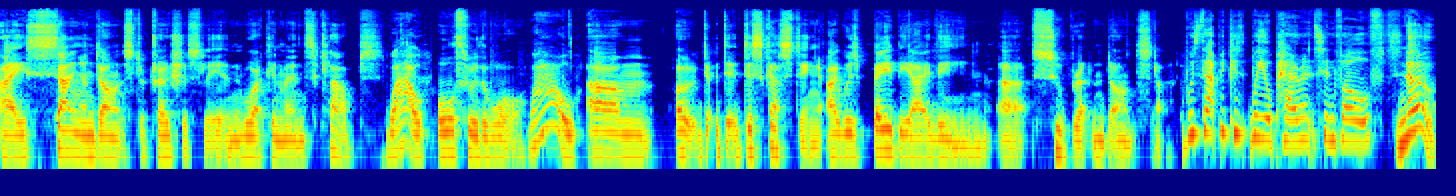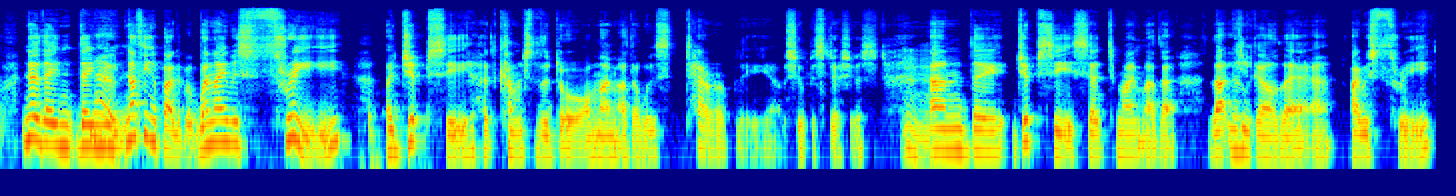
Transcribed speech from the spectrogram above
I sang and danced atrociously in working men's clubs. Wow. All through the war. Wow. Um, Oh, d- d- disgusting! I was baby Eileen, uh, soubrette dancer. Was that because were your parents involved? No, no, they they no. knew nothing about it. But when I was three, a gypsy had come to the door. My mother was terribly uh, superstitious, mm. and the gypsy said to my mother, "That little girl there, I was three,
